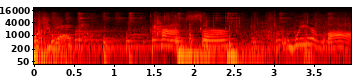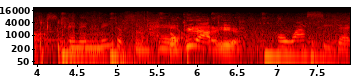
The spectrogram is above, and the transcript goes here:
What you want? Kind sir, we're lost and in need of some help. Don't get out of here! Oh, I see that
